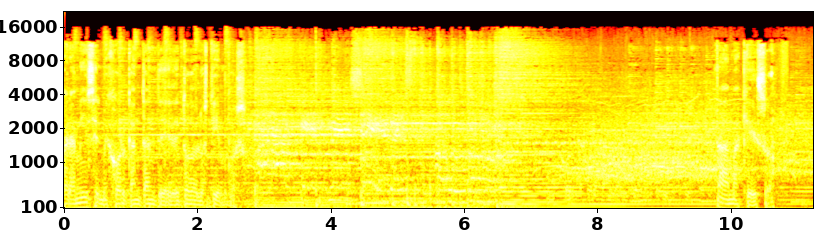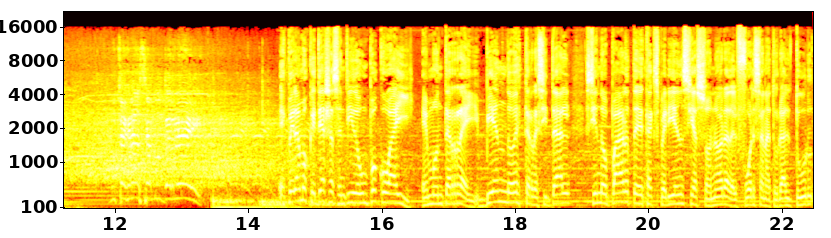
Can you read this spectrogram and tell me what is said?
Para mí es el mejor cantante de todos los tiempos. Nada más que eso. Muchas gracias, Monterrey. Esperamos que te hayas sentido un poco ahí, en Monterrey, viendo este recital, siendo parte de esta experiencia sonora del Fuerza Natural Tour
